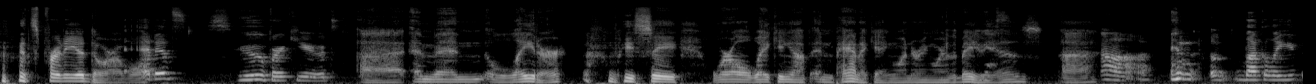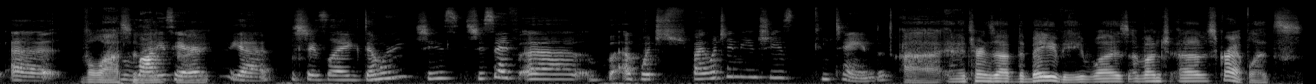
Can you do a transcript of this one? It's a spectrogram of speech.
it's pretty adorable. and it's super cute. Uh, and then later, we see Whirl waking up and panicking, wondering where the baby is. Uh, Aw. And uh, luckily, uh, Velocity. Lottie's here. right? Yeah. She's like, don't worry, she's she's safe. Uh, which by which I mean she's contained. Uh, and it turns out the baby was a bunch of scraplets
